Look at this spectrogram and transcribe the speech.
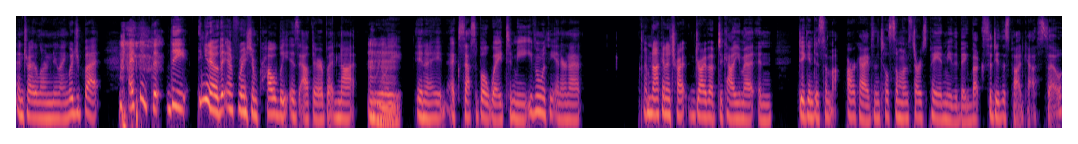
and try to learn a new language, but I think that the you know the information probably is out there, but not Mhm. really in an accessible way to me, even with the internet. I'm not gonna try drive up to Calumet and dig into some archives until someone starts paying me the big bucks to do this podcast. So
